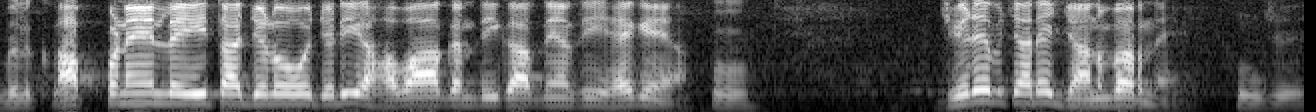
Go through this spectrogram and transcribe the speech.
ਬਿਲਕੁਲ। ਆਪਣੇ ਲਈ ਤਾਂ ਚਲੋ ਜਿਹੜੀ ਹਵਾ ਗੰਦੀ ਕਰਦੇ ਆਂ ਅਸੀਂ ਹੈਗੇ ਆ ਹੂੰ। ਜਿਹੜੇ ਵਿਚਾਰੇ ਜਾਨਵਰ ਨੇ ਜੀ।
